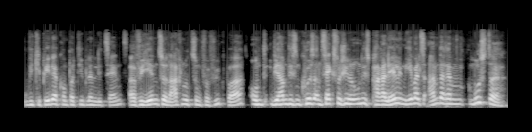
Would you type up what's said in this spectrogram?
Wikipedia-kompatiblen Lizenz äh, für jeden zur Nachnutzung verfügbar. Und wir haben diesen Kurs an sechs verschiedenen Unis parallel in jeweils anderem Muster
